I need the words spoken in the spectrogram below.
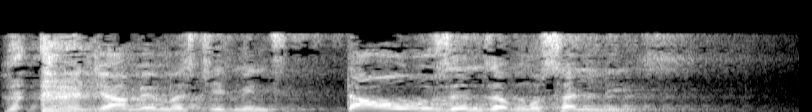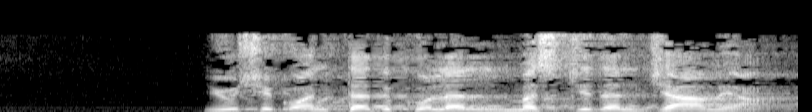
Jamia Masjid means thousands of musallis. يوشك أن تدخل المسجد الجامع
